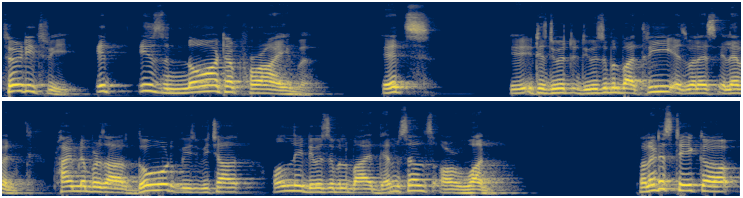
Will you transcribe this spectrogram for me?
33 it is not a prime it's it is divisible by 3 as well as 11 prime numbers are those which are only divisible by themselves or 1 now let us take uh,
